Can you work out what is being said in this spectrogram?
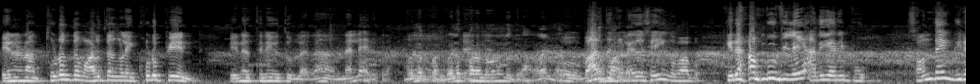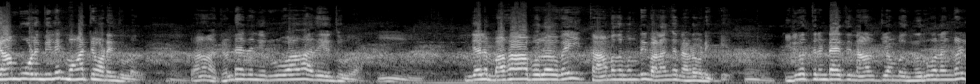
என நான் தொடர்ந்தும் அழுத்தங்களை கொடுப்பேன். என தெரிவித்துள்ளார் ஆ, நல்லா இருக்கிறான். வெளுப்பன் இருக்கிறாங்களா ஓ வாழ்த்துக்கள். ஏதோ செய்யுங்க பாப்போம் கிராம்பு விலை அதிகரிப்பு. சொந்த கிராம்பு ஒளிம்பிலே மாற்றம் அடைந்துள்ளது. ஆ ரெண்டாயிரத்தி அஞ்சூறு ரூபாக அதிகரித்துள்ளதாம். ம். இந்தியாவில் மகாபுலவை தாமதமின்றி வழங்க நடவடிக்கை. இருபத்தி ரெண்டாயிரத்தி நானூற்றி ஐம்பது நிறுவனங்கள்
